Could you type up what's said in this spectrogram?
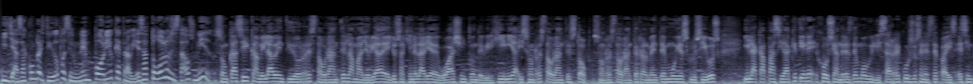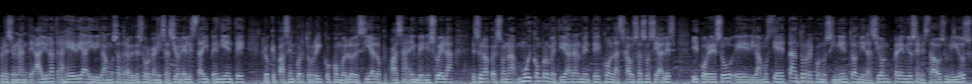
y ya se ha convertido pues en un emporio que atraviesa todos los Estados Unidos. Son casi, Camila, 22 restaurantes, la mayoría de ellos aquí en el área de Washington, de Virginia, y son restaurantes top, son restaurantes realmente muy exclusivos y la capacidad que tiene José Andrés de movilizar recursos en este país es impresionante. Hay una tragedia y digamos a través de su organización, él está ahí pendiente lo que pasa en Puerto Rico, como él lo decía, lo que pasa en Venezuela. Es una persona muy comprometida realmente con las causas sociales y por eso, eh, digamos, tiene tanto reconocimiento, admiración, premios en Estados Unidos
